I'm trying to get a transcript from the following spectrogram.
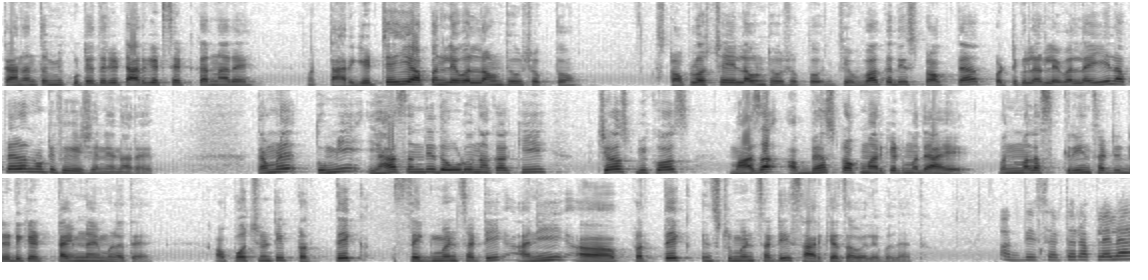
त्यानंतर मी कुठेतरी टार्गेट सेट करणार आहे. मग टार्गेटच्याही आपण लेवल लावून ठेवू शकतो. स्टॉप लॉसच्याही लावून ठेवू शकतो. जेव्हा कधी स्टॉक त्या पर्टिक्युलर लेवलला येईल आपल्याला नोटिफिकेशन येणार आहेत. त्यामुळे तुम्ही ह्या संधी दवडू नका की जस्ट बिकॉज माझा अभ्यास स्टॉक मार्केटमध्ये आहे पण मला स्क्रीनसाठी डेडिकेट टाईम नाही मिळत आहे. अपॉर्च्युनिटी प्रत्येक सेगमेंटसाठी आणि प्रत्येक इन्स्ट्रुमेंटसाठी सारख्याच अवेलेबल आहेत. अगदी सर. तर आपल्याला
